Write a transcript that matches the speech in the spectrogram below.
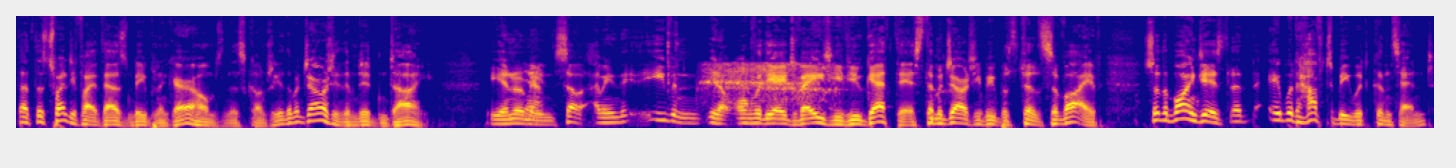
that there's 25,000 people in care homes in this country. The majority of them didn't die. You know what I mean? So, I mean, even you know, over the age of 80, if you get this, the majority of people still survive. So the point is that it would have to be with consent,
